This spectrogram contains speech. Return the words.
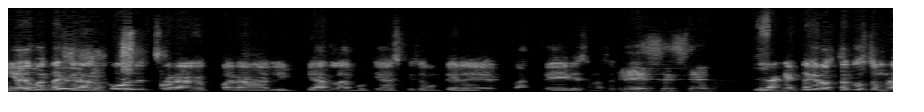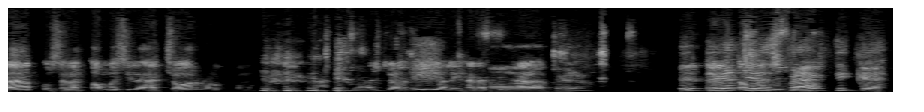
Y haz de No, cuenta que el alcohol es para, para limpiarla, porque ya es que según tiene bacterias, no sé qué. Sí, sí, sí. Y la gente que no está acostumbrada, pues se la toma y sí le da chorro, como que le da chorrillo, le hija la No, chingada. pero... Tú, tú Pero ya tienes práctica.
